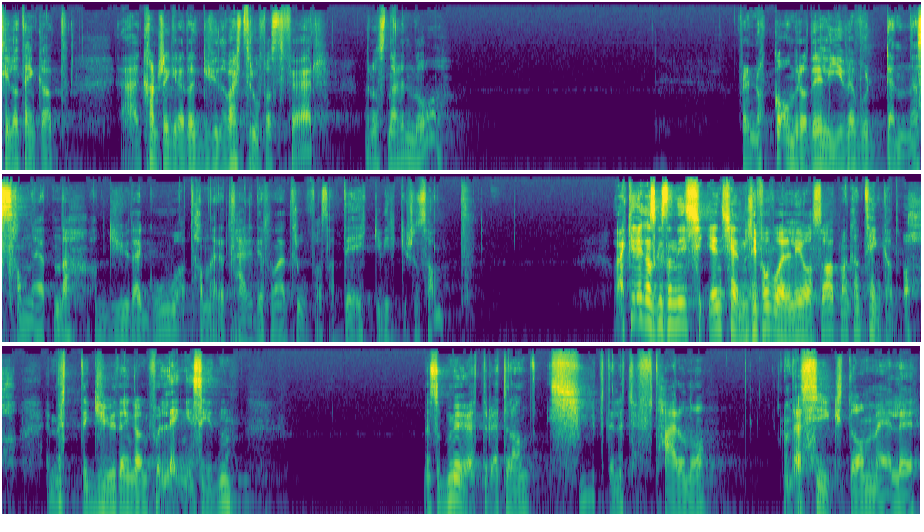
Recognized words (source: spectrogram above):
til å tenke at er kanskje greit at Gud har vært trofast før, men åssen er det nå? For det er nok av områder i livet hvor denne sannheten, da, at Gud er god, at han er rettferdig, at han er trofast, at det ikke virker så sant. Og Er ikke det ganske sånn gjenkjennelig for våre liv også? At man kan tenke at åh, jeg møtte Gud en gang for lenge siden. Men så møter du et eller annet kjipt eller tøft her og nå. Om det er sykdom eller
